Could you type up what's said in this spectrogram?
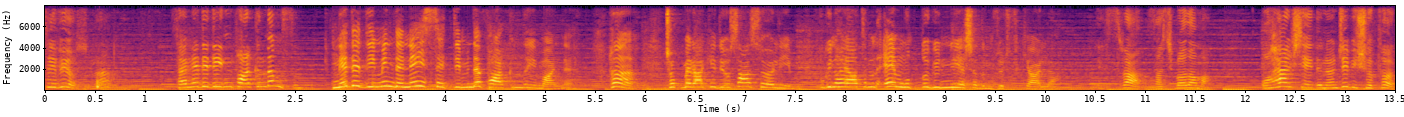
seviyorsun ha? Sen ne dediğinin farkında mısın? Ne dediğimin de ne hissettiğimin de farkındayım anne. Ha, çok merak ediyorsan söyleyeyim. Bugün hayatımın en mutlu gününü yaşadım Zülfikar'la. Esra saçmalama. O her şeyden önce bir şoför.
